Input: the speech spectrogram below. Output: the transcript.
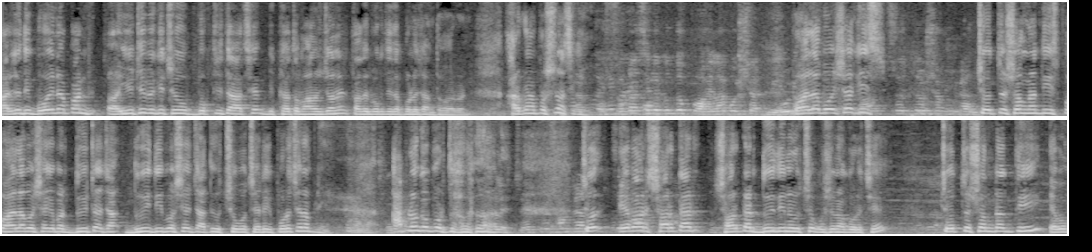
আর যদি বই না পান ইউটিউবে কিছু বক্তৃতা আছে বিখ্যাত মানুষজনের তাদের বক্তৃতা পড়লে জানতে পারবেন। আর কোনো প্রশ্ন আছে কি? পয়লা বৈশাখ ইস চৈত্র সংক্রান্তি। ইস পয়লা বৈশাখ এবার দুইটা দুই দিবসের জাতীয় উৎসব হচ্ছে এটা কি পড়েছেন আপনি? আপনাকেও পড়তে হবে তাহলে। এবার সরকার সরকার দুই দিনের উৎসব ঘোষণা করেছে চৈত্র সংক্রান্তি এবং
